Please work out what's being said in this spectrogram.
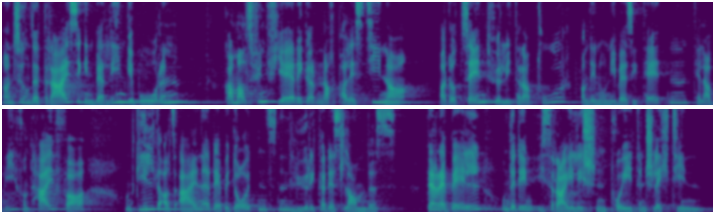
1930 in Berlin geboren, kam als Fünfjähriger nach Palästina, war Dozent für Literatur an den Universitäten Tel Aviv und Haifa und gilt als einer der bedeutendsten Lyriker des Landes, der Rebell unter den israelischen Poeten schlechthin.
